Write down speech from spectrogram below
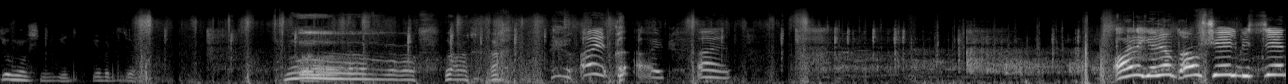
Yılma şimdi ge- geberteceğim. hayır, hayır, hayır. Anne geliyorum tamam şu el bitsin.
